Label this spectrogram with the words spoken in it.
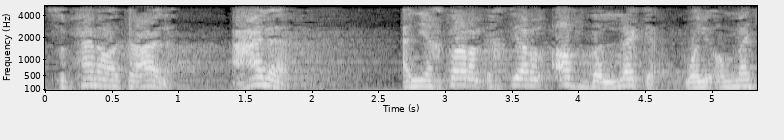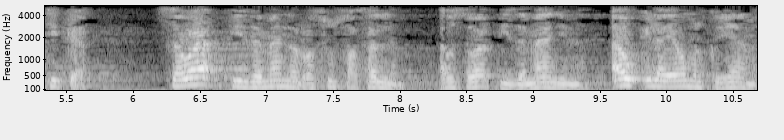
سبحانه وتعالى على أن يختار الاختيار الأفضل لك ولأمتك سواء في زمان الرسول صلى الله عليه وسلم أو سواء في زماننا أو إلى يوم القيامة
